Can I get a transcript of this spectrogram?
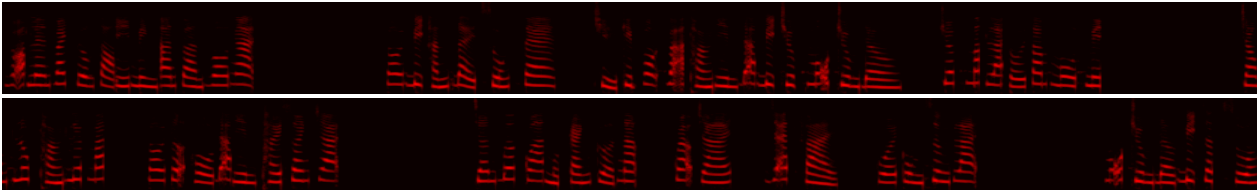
gõ lên vách tường tỏ ý mình an toàn vô ngại. Tôi bị hắn đẩy xuống xe, chỉ kịp vội vã thoáng nhìn đã bị chụp mũ trùm đầu, trước mắt lại tối tăm một mịt. Trong lúc thoáng liếc mắt, tôi tựa hồ đã nhìn thấy doanh trại. Chân bước qua một cánh cửa nặng, quẹo trái, rẽ phải, cuối cùng dừng lại. Mũ trùm đầu bị giật xuống,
